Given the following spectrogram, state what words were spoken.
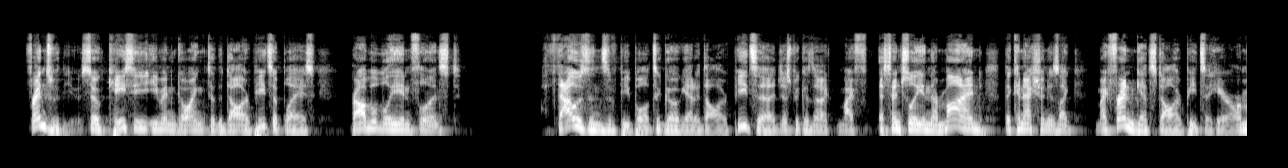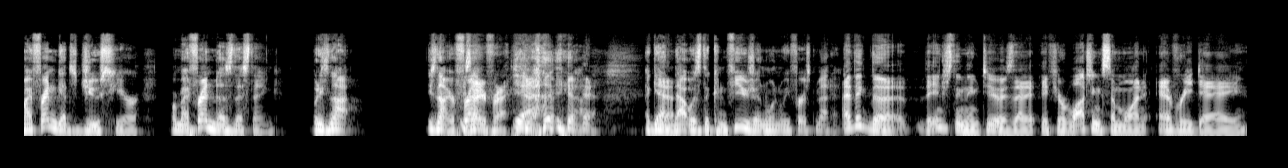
friends with you. So Casey, even going to the dollar pizza place, probably influenced thousands of people to go get a dollar pizza just because like my essentially in their mind the connection is like my friend gets dollar pizza here or my friend gets juice here or my friend does this thing, but he's not. He's not your He's not friend. your friend. Yeah, Yeah. yeah. Yeah. Again, Yeah. that was the confusion when we first met him. I think the the interesting thing too is that if you're watching someone every day,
